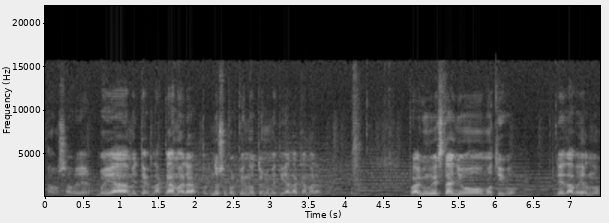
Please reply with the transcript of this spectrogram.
Vamos a ver, voy a meter la cámara. No sé por qué no tengo metida la cámara. Por algún extraño motivo. De haber, ¿no?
